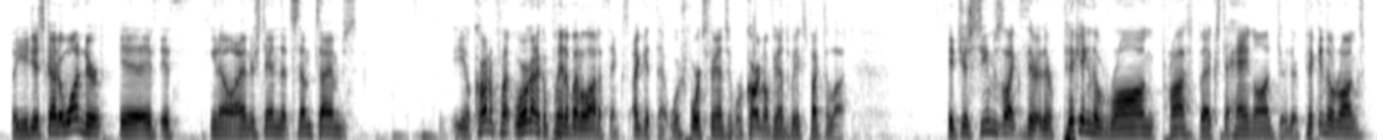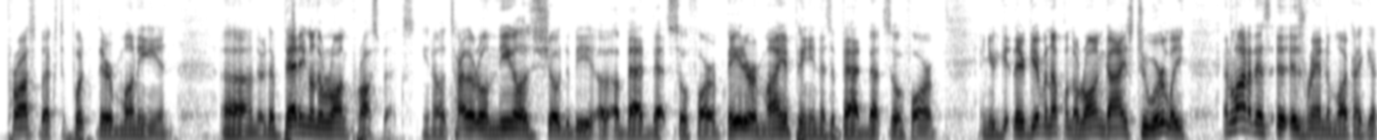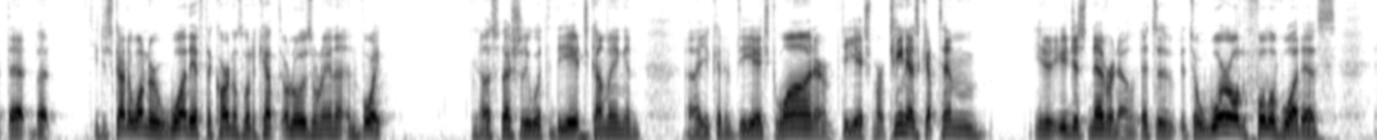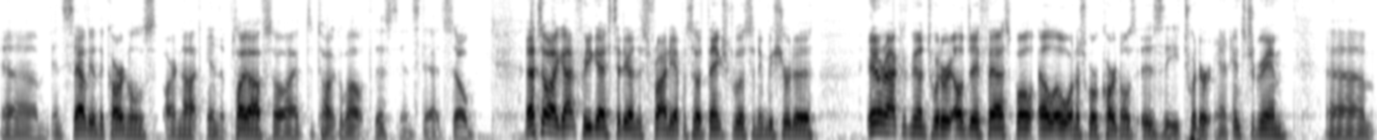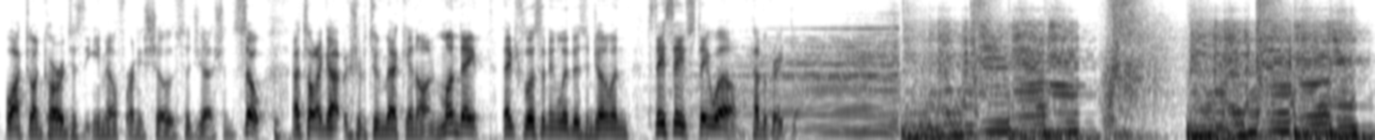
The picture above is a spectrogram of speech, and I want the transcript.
But you just got to wonder if, if, you know, I understand that sometimes, you know, Cardinal, we're going to complain about a lot of things. I get that. We're sports fans, we're Cardinal fans, we expect a lot it just seems like they're they're picking the wrong prospects to hang on to. They're picking the wrong prospects to put their money in. Uh, they're they're betting on the wrong prospects. You know, Tyler O'Neill has showed to be a, a, bad bet so far. Bader, in my opinion, is a bad bet so far. And you're they're giving up on the wrong guys too early. And a lot of this is, is random luck. I get that, but you just got to wonder what if the Cardinals would have kept Arozarena and Voit. You know, especially with the DH coming, and uh, you could have DH'd one or DH Martinez kept him You, you just never know. It's a it's a world full of what ifs, um, and sadly the Cardinals are not in the playoffs, so I have to talk about this instead. So that's all I got for you guys today on this Friday episode. Thanks for listening. Be sure to interact with me on Twitter. LJ Fastball LO underscore Cardinals is the Twitter and Instagram. Um, Locked on Cards is the email for any show suggestions. So that's all I got. Be sure to tune back in on Monday. Thanks for listening, ladies and gentlemen. Stay safe, stay well. Have a great day. Thank you.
